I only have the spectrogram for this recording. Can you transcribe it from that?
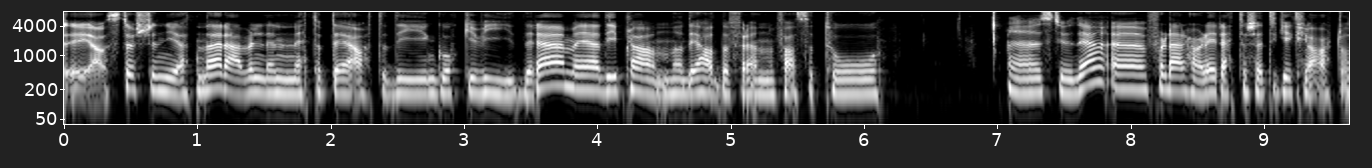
ja, største nyheten der er vel nettopp det at de går ikke videre med de planene de hadde for en fase to Eh, studie, eh, for der har de rett og slett ikke klart å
